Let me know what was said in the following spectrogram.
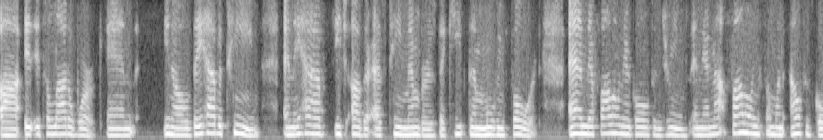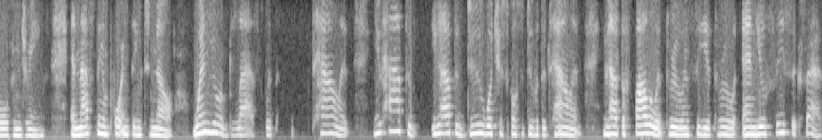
Uh, it, it's a lot of work. And, you know, they have a team and they have each other as team members that keep them moving forward. And they're following their goals and dreams, and they're not following someone else's goals and dreams. And that's the important thing to know. When you're blessed with talent, you have to you have to do what you're supposed to do with the talent. You have to follow it through and see it through, and you'll see success.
